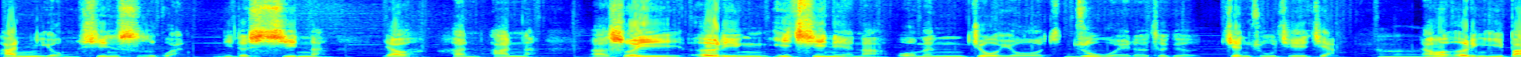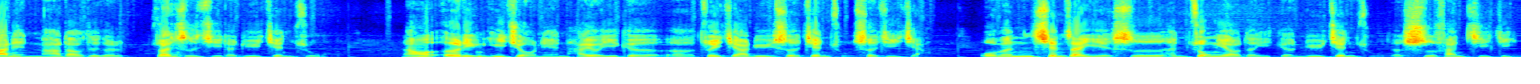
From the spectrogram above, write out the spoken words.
安永新食馆。你的心呐、啊、要很安呐啊，所以二零一七年呐、啊，我们就有入围了这个建筑节奖。然后，二零一八年拿到这个钻石级的绿建筑，然后二零一九年还有一个呃最佳绿色建筑设计奖。我们现在也是很重要的一个绿建筑的示范基地，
